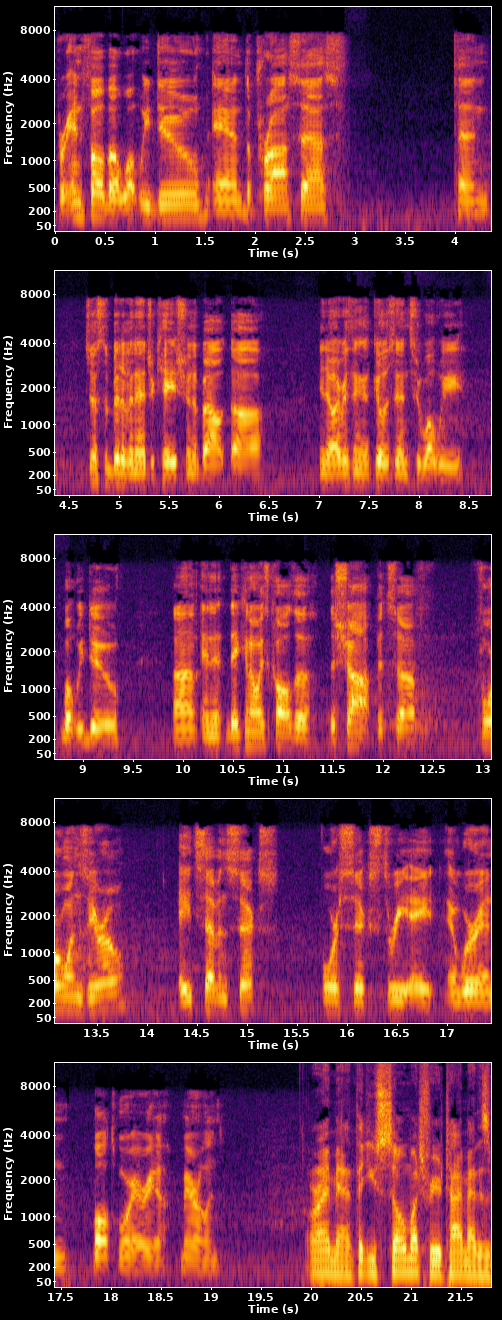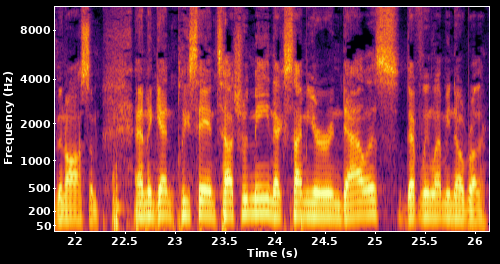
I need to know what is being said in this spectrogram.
for info about what we do and the process and just a bit of an education about uh, you know everything that goes into what we what we do. Um, and it, they can always call the the shop. It's uh 410-876-4638 and we're in Baltimore area, Maryland. All right, man. Thank you so much for your time, man. This has been awesome. And again, please stay in touch with me. Next time you're in Dallas, definitely let me know, brother.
